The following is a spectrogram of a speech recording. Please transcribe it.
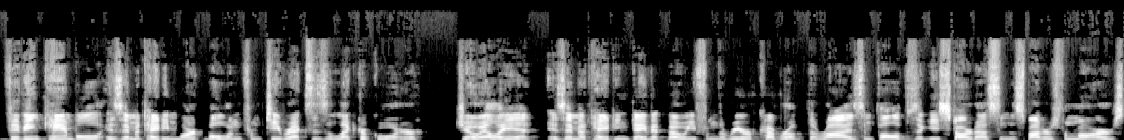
Vivian Campbell is imitating Marc Bolan from T Rex's Electric Warrior. Joe Elliott is imitating David Bowie from the rear cover of The Rise and Fall of Ziggy Stardust and the Spiders from Mars.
